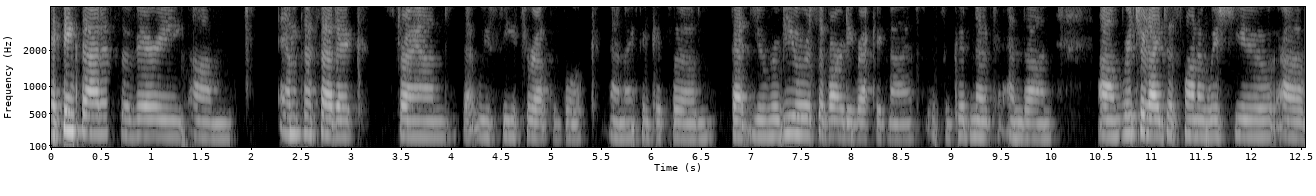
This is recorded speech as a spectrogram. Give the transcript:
I think that is a very um, empathetic strand that we see throughout the book. And I think it's a, that your reviewers have already recognized. It's a good note to end on. Um, Richard, I just want to wish you, uh,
